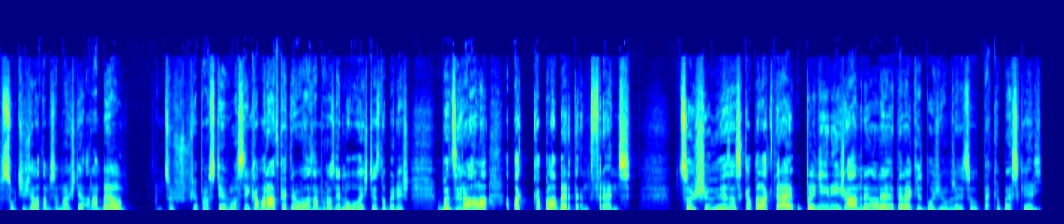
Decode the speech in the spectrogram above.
soutěžila tam se mnou ještě Anabel, což je prostě vlastně kamarádka, kterou já znám hrozně dlouho, ještě z doby, než vůbec hrála, a pak kapela Bert and Friends, což je zase kapela, která je úplně jiný žánr, ale je teda taky zbožňuju, protože jsou taky úplně skvělí.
